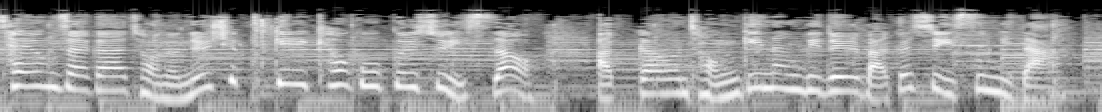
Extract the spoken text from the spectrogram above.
사용자가 전원을 쉽게 켜고 끌 수 있어 아까운 전기 낭비를 막을 수 있습니다.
